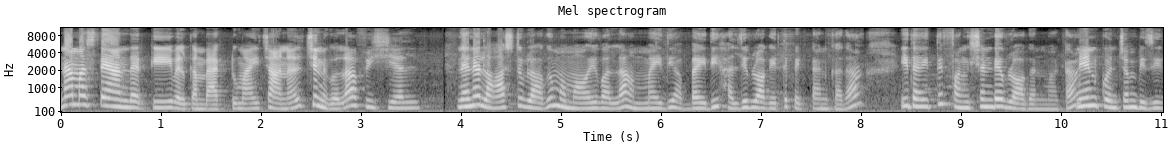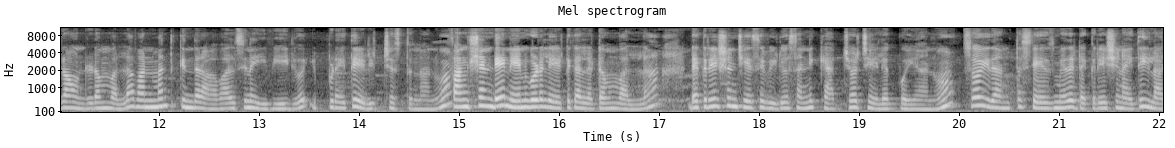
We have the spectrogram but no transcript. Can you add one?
నమస్తే అందరికీ welcome back to my channel Chinnagola official. నేను లాస్ట్ వ్లాగ్ మా మావయ్య వాళ్ళ అమ్మాయిది అబ్బాయిది హల్దీ వ్లాగ్ అయితే పెట్టాను కదా. ఇదైతే ఫంక్షన్ డే వ్లాగ్ అనమాట నేను కొంచెం బిజీగా ఉండడం వల్ల వన్ మంత్ కింద రావాల్సిన ఈ వీడియో ఇప్పుడైతే ఎడిట్ చేస్తున్నాను. ఫంక్షన్ డే నేను కూడా లేట్గా వెళ్ళటం వల్ల డెకరేషన్ చేసే వీడియోస్ అన్ని క్యాప్చర్ చేయలేకపోయాను. సో ఇదంతా స్టేజ్ మీద డెకరేషన్ అయితే ఇలా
